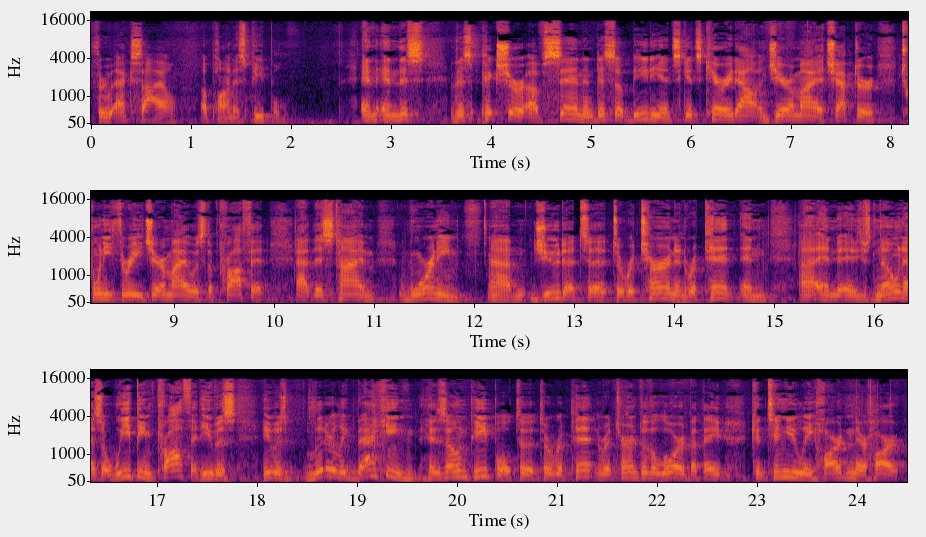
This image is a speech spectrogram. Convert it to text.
through exile upon His people. And, and this, this picture of sin and disobedience gets carried out in Jeremiah chapter 23. Jeremiah was the prophet at this time warning um, Judah to, to return and repent, and, uh, and, he's known as a weeping prophet. He was, he was literally begging his own people to, to repent and return to the Lord, but they continually harden their heart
